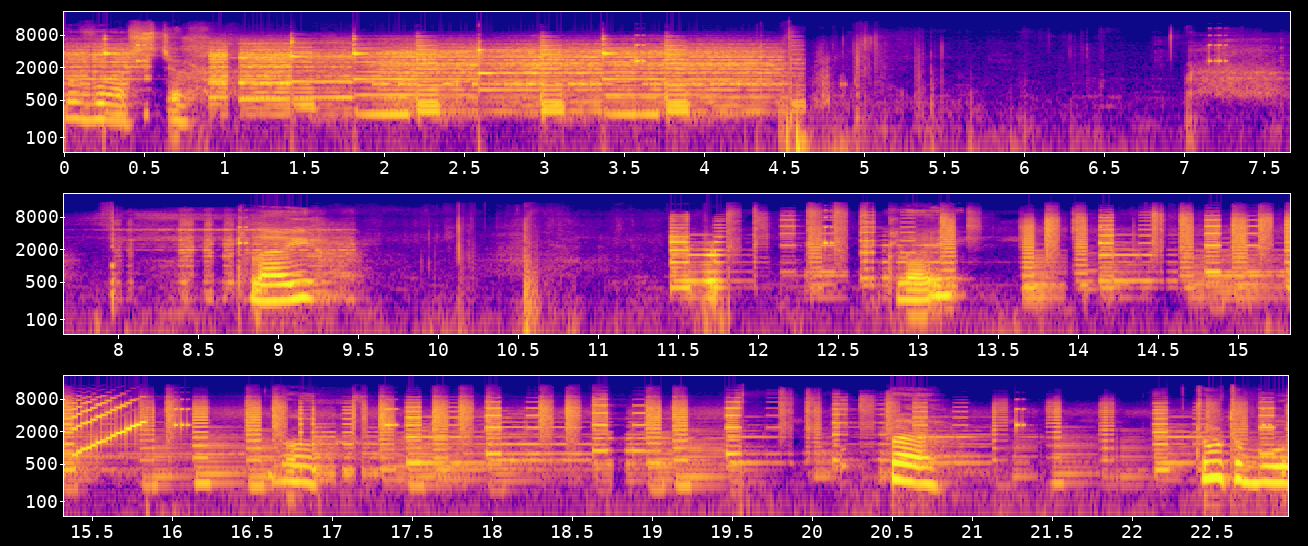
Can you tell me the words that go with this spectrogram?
No właśnie. Play. Play. No. P. Czemu to było?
